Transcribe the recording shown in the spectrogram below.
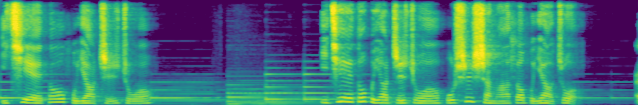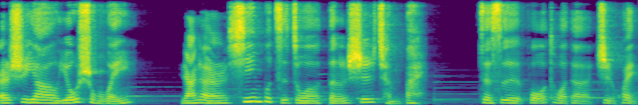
一切都不要执着。一切都不要执着，不是什么都不要做，而是要有所为。然而心不执着，得失成败，这是佛陀的智慧。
